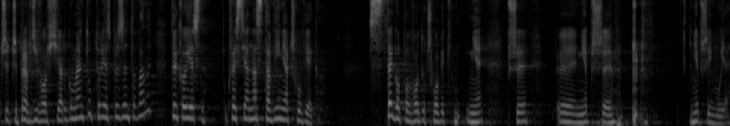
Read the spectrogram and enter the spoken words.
czy, czy prawdziwości argumentu, który jest prezentowany, tylko jest kwestia nastawienia człowieka. Z tego powodu człowiek nie, przy, y, nie, przy, nie przyjmuje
